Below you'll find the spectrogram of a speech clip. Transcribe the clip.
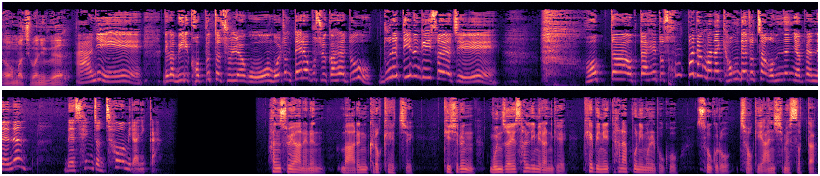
엄마 집안이 왜? 아니 내가 미리 겁부터 주려고 뭘 좀 때려 부술까 해도 눈에 띄는 게 있어야지. 하, 없다 없다 해도 손바닥만한 경대조차 없는 옆에 내는 내 생전 처음이라니까. 한수의 아내는 말은 그렇게 했지. 기실은 문자의 살림이란 게 캐비닛 하나뿐임을 보고 속으로 적이 안심했었다.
